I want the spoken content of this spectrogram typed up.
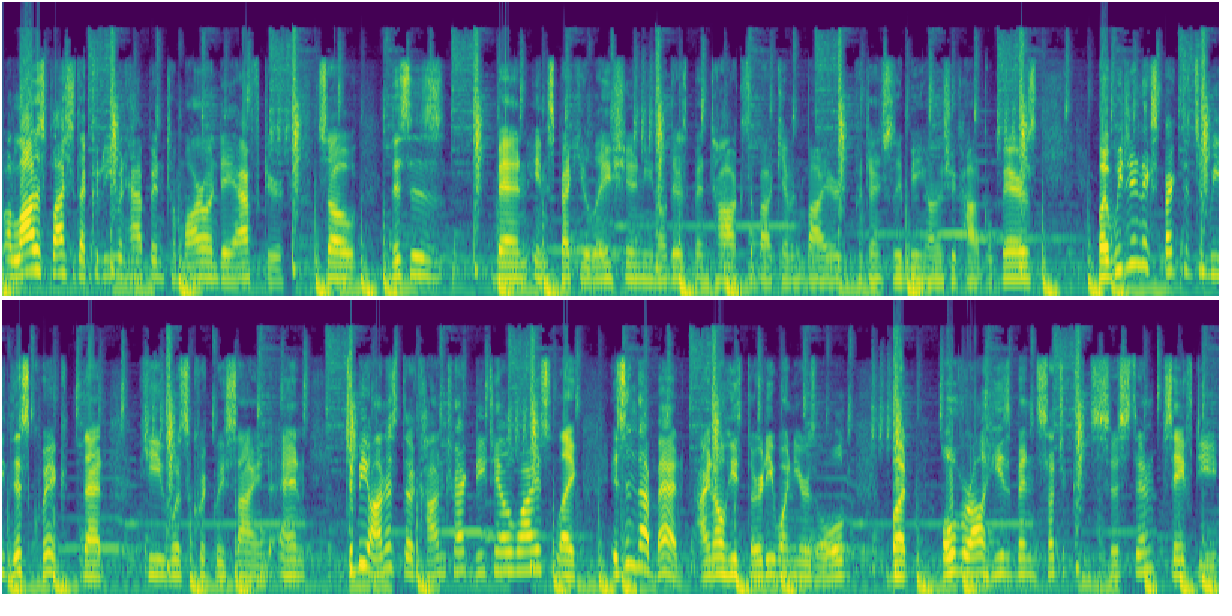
a lot of splashes that could even happen tomorrow and day after. So this has been in speculation. You know, there's been talks about Kevin Byard potentially being on the Chicago Bears, but we didn't expect it to be this quick that he was quickly signed. And to be honest, the contract detail wise, like, isn't that bad. I know he's 31 years old, but overall, he's been such a consistent safety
